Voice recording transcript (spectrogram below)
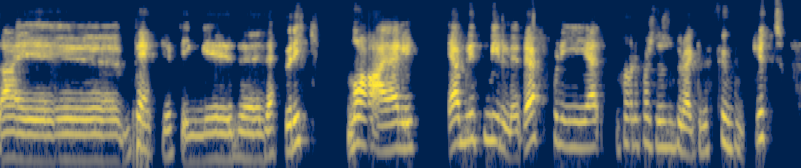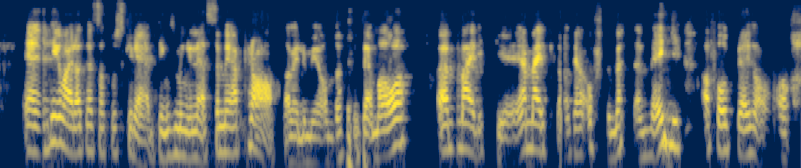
deg, pekefingerretorikk. Nå er jeg litt jeg er blitt mildere, fordi jeg, for det første så tror jeg ikke det funket. En ting var at jeg satt og skrev ting som ingen leser, men jeg prata veldig mye om dette temaet òg. Og jeg merker, jeg merker, at jeg ofte møtte en vegg av folk ble sånn åh,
